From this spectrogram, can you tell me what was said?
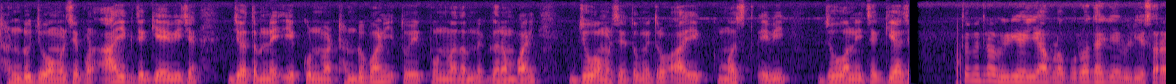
ઠંડુ જોવા મળશે. પણ આ એક જગ્યા એવી છે, જ્યાં તમને એક કુંડમાં ઠંડુ પાણી, તો એક કુંડમાં તમને ગરમ પાણી જોવા મળશે. તો મિત્રો આ એક મસ્ત એવી જોવાની જગ્યા છે. તો મિત્રો, વીડિયો અહીંયા આપણો પૂરો થાય છે. વીડિયો સારો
